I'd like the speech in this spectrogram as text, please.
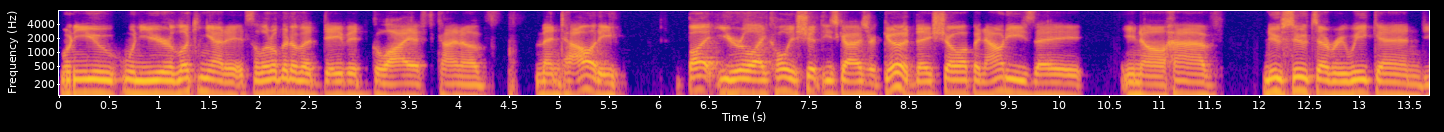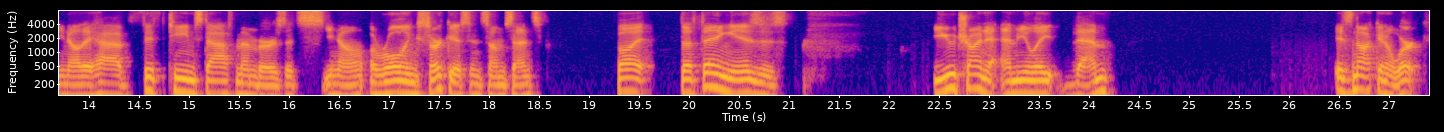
when you when you're looking at it, it's a little bit of a David Goliath kind of mentality. But you're like, holy shit, these guys are good. They show up in Audis. They, you know, have new suits every weekend. You know, they have 15 staff members. It's, you know, a rolling circus in some sense. But the thing is, is you trying to emulate them is not going to work.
